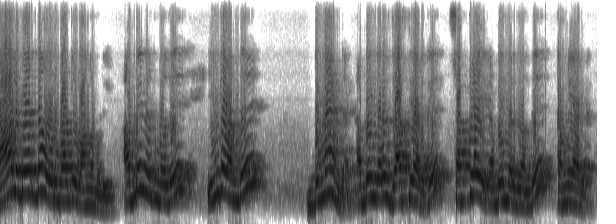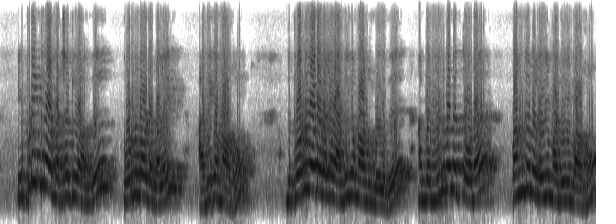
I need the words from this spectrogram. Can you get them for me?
நாலு பேர் தான் ஒரு பாட்டில் வாங்க முடியும். அப்படின்னு இருக்கும்போது இங்கே வந்து டிமாண்ட் அப்படிங்கிறது ஜாஸ்தியாக இருக்கு. சப்ளை அப்படிங்கிறது வந்து கம்மியாக இருக்கு. இப்படிங்கிற பட்சத்தில் வந்து பொருளோட விலை அதிகமாகும். இந்த பொருளோட விலை அதிகமாகும் பொழுது அந்த நிறுவனத்தோட பங்கு விலையும் அதிகமாகும்.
